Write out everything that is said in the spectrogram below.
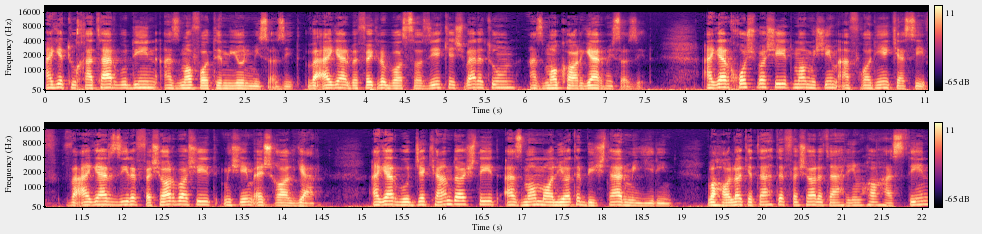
اگه تو خطر بودین از ما فاطمیون می‌سازید و اگر به فکر بازسازی کشورتون از ما کارگر می‌سازید. اگر خوش باشید ما میشیم افغانی کثیف و اگر زیر فشار باشید میشیم اشغالگر. اگر بودجه کم داشتید از ما مالیات بیشتر می‌گیرین و حالا که تحت فشار تحریم ها هستین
